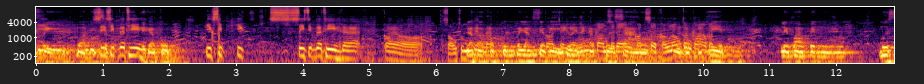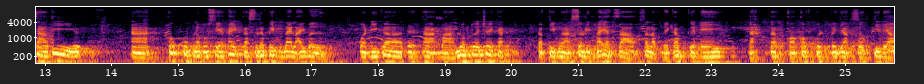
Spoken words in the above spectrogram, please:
ฟรีบริสุทธิ์40นาทีนะครับผมอีกสิบอีกสี่สิบนาทีนะฮะก็ สองทุ่มแล้วครึ่ก็งนะขอบคุณไปยังเสียบีด้วยนะครับการแสดงคอนเสิร์ตของน้องต้นข้าวระดับประเทศเรียกว่าเป็นมือสาวที่อ่าควบคุมระบบเสียงให้กับศิลปินหลาย ๆ เบอร์ วันนี้ก็เดินทางมาร่วมด้วยช่วยกันกับทีมงานสลิดไลท์แอนซาวสำหรับในค่ำคืนนี้นะต้องขอขอบคุณเป็นอย่างสูงทีเดียว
